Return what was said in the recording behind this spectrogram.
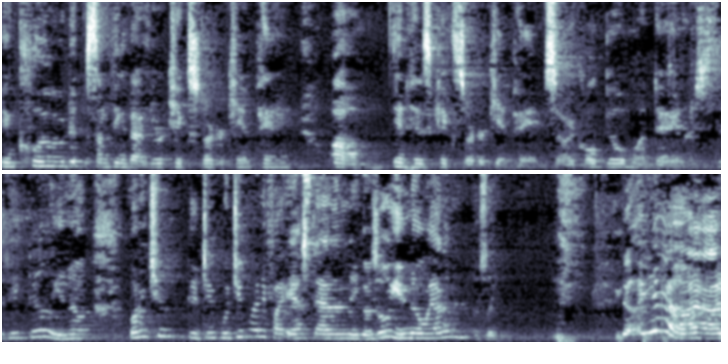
include something about your Kickstarter campaign um, in his Kickstarter campaign? So I called Bill one day and I just said, Hey, Bill, you know, why don't you, could you would you mind if I asked Adam? And he goes, Oh, you know Adam? I was like, yeah, I, I,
